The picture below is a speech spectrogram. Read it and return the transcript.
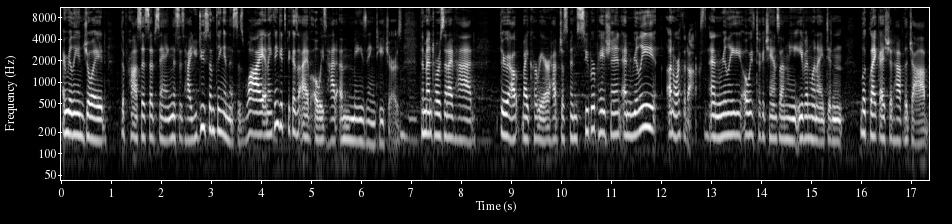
I really enjoyed the process of saying this is how you do something and this is why. And I think it's because I've always had amazing teachers. The mentors that I've had throughout my career have just been super patient and really unorthodox and really always took a chance on me even when I didn't look like I should have the job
